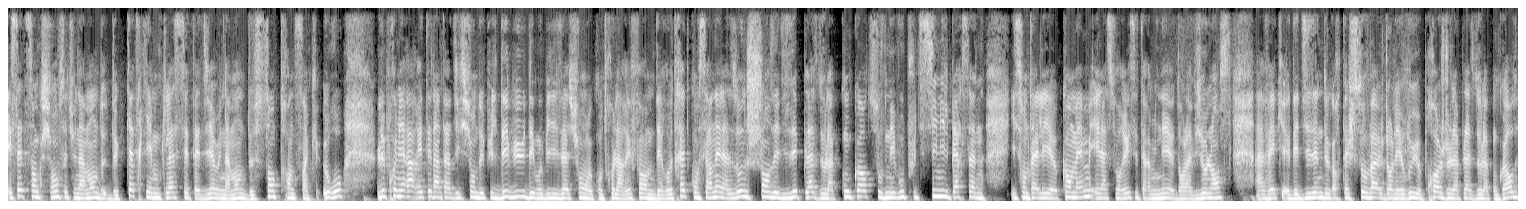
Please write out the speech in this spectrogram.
Et cette sanction, c'est une amende de quatrième classe, c'est-à-dire une amende de 135 euros. Le premier arrêté d'interdiction depuis le début des mobilisations contre la réforme des retraites concernait la zone Champs-Élysées, place de la Concorde. Souvenez-vous, plus de 6000 personnes y sont allées quand même et la soirée s'est terminée dans la violence avec des dizaines de cortèges sauvages dans les rues proches de la place de la Concorde.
